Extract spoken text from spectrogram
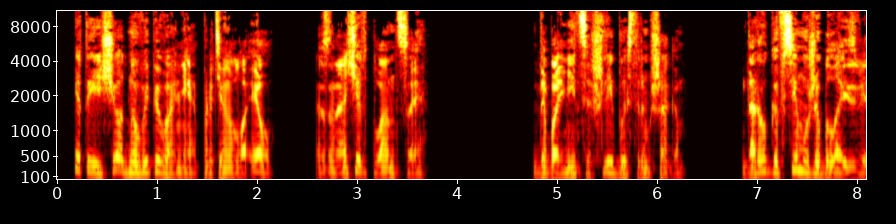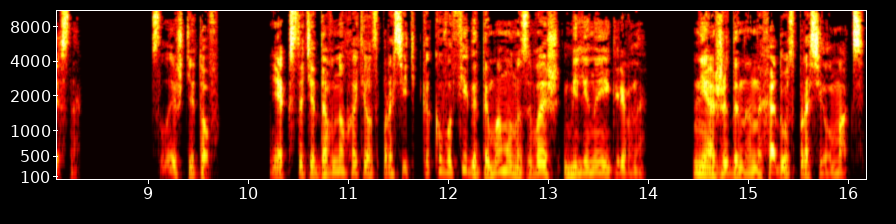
— это еще одно выпивание», — протянула Эл. «Значит, план «С». До больницы шли быстрым шагом. Дорога всем уже была известна. «Слышь, Титов, я, кстати, давно хотел спросить, какого фига ты маму называешь Милена Игоревна? Неожиданно на ходу спросил Макс.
